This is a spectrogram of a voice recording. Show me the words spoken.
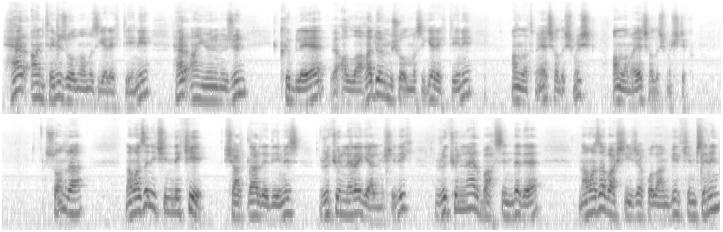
her an temiz olmamız gerektiğini, her an yönümüzün kıbleye ve Allah'a dönmüş olması gerektiğini anlatmaya çalışmış, anlamaya çalışmıştık. Sonra namazın içindeki şartlar dediğimiz rükünlere gelmiş idik. Rükünler bahsinde de namaza başlayacak olan bir kimsenin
